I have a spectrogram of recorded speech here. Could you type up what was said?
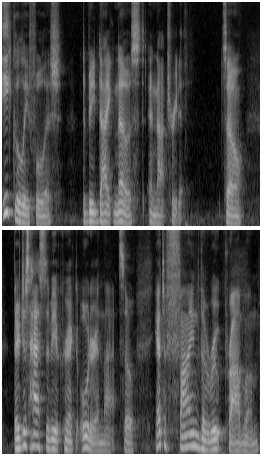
equally foolish to be diagnosed and not treat it. So there just has to be a correct order in that. So you have to find the root problem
